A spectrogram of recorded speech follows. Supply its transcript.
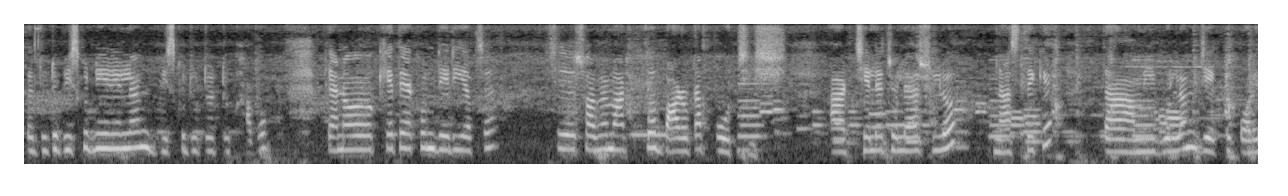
তা দুটো বিস্কুট নিয়ে নিলাম। বিস্কুট দুটো একটু খাব। কেন খেতে এখন দেরি আছে। সে সবে মাত্র বারোটা পঁচিশ। আর ছেলে চলে আসলো নাচ থেকে। তা আমি বললাম যে একটু পরে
